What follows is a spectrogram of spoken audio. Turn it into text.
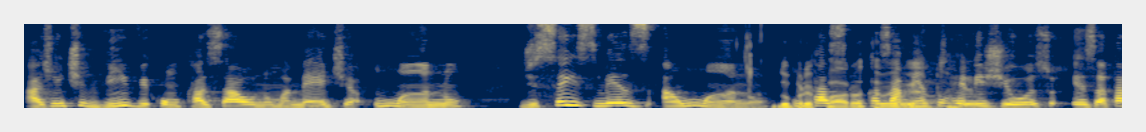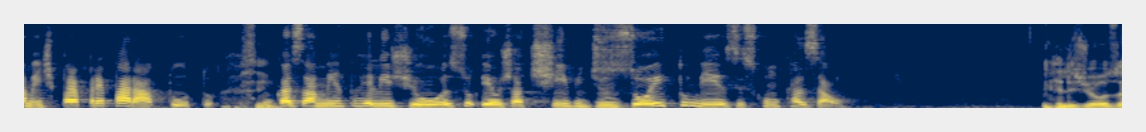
A gente vive com o casal numa média um ano, de seis meses a um ano. Do um preparo um casamento religioso, exatamente, para preparar tudo. Sim. Um casamento religioso, eu já tive 18 meses com o casal. Religioso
